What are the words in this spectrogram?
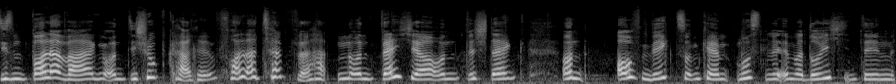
diesen Bollerwagen und die Schubkarre voller Töpfe hatten und Becher und Besteck und auf dem Weg zum Camp mussten wir immer durch den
